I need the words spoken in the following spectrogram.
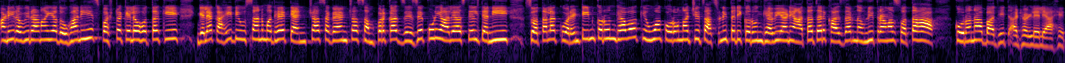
आणि रवी राणा या दोघांनीही स्पष्ट केलं होतं की गेल्या काही दिवसांमध्ये त्यांच्या सगळ्यांच्या संपर्कात जे जे कोणी आले असतील त्यांनी स्वतःला क्वारंटीन करून घ्यावं किंवा कोरोनाची चाचणी तरी करून घ्यावी. आणि आता तर खासदार नवनीत राणा स्वतः कोरोना बाधित आढळलेले आहेत.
